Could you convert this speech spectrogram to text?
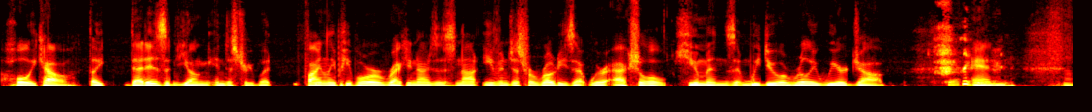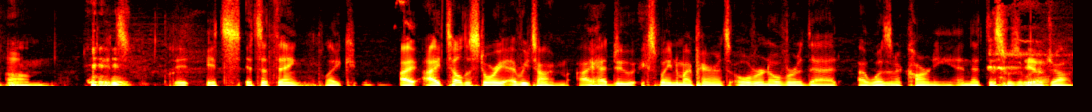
holy cow like that is a young industry but finally people are recognized as not even just for roadies that we're actual humans and we do a really weird job and um it's it, it's it's a thing like I, I tell the story every time. I had to explain to my parents over and over that I wasn't a carny and that this was a real Yeah. job.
